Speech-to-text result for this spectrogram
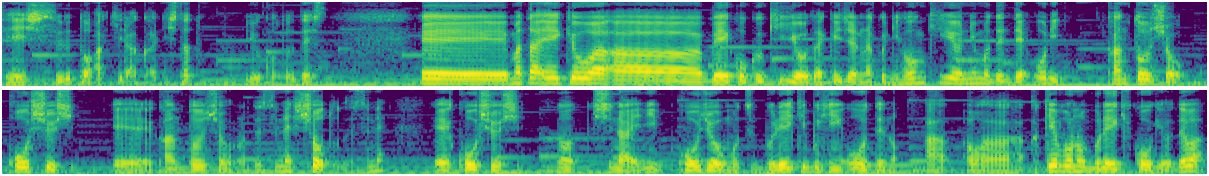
停止すると明らかにしたということです。えー、また影響は米国企業だけじゃなく日本企業にも出ており、広東省広州市、えー、広東省のですね、省都ですね、えー、広州市の市内に工場を持つブレーキ部品大手のあああけぼのブレーキ工業では、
